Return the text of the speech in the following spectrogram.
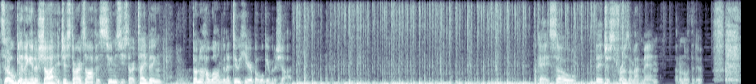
So giving it a shot, it just starts off as soon as you start typing. Don't know how well I'm to do here, but we'll give it a shot. Okay, so it just froze. I'm at man. I don't know what to do.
